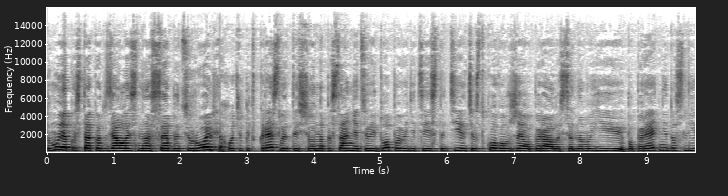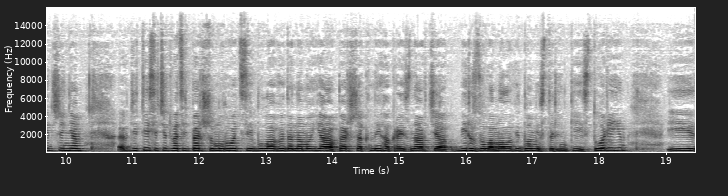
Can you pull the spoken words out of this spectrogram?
Тому якось так от взялась на себе цю роль. Я хочу підкреслити, що написання цієї доповіді, цієї статті частково вже опиралося на мої попередні дослідження. В 2021 році була видана моя перша книга краєзнавча Бірзула Маловідомі сторінки історії. І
